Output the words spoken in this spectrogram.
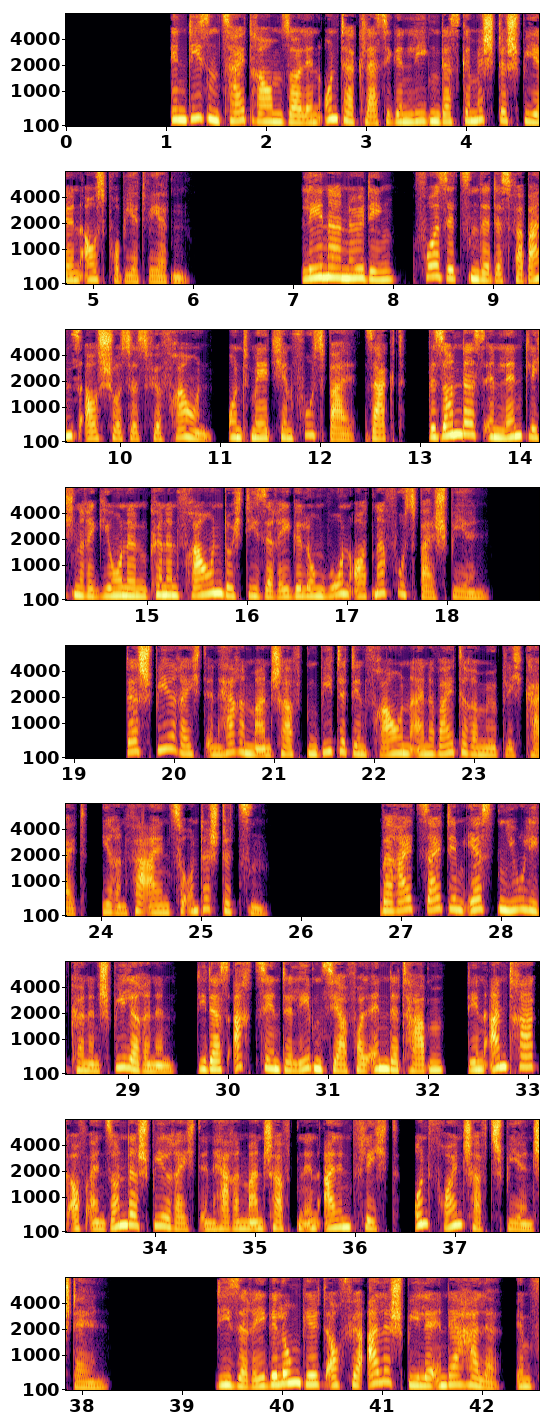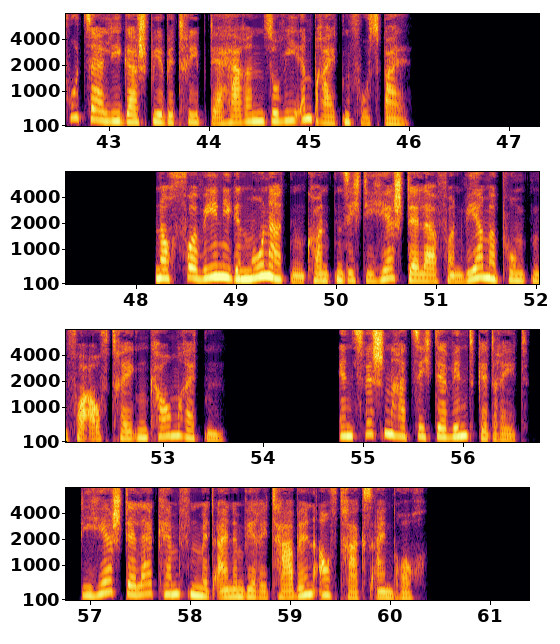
In diesem Zeitraum soll in unterklassigen Ligen das gemischte Spielen ausprobiert werden. Lena Nöding, Vorsitzende des Verbandsausschusses für Frauen- und Mädchenfußball, sagt, besonders in ländlichen Regionen können Frauen durch diese Regelung Wohnordner Fußball spielen. Das Spielrecht in Herrenmannschaften bietet den Frauen eine weitere Möglichkeit, ihren Verein zu unterstützen. Bereits seit dem 1. Juli können Spielerinnen, die das 18. Lebensjahr vollendet haben, den Antrag auf ein Sonderspielrecht in Herrenmannschaften in allen Pflicht- und Freundschaftsspielen stellen. Diese Regelung gilt auch für alle Spiele in der Halle, im Futsal-Ligaspielbetrieb der Herren sowie im Breitenfußball. Noch vor wenigen Monaten konnten sich die Hersteller von Wärmepumpen vor Aufträgen kaum retten. Inzwischen hat sich der Wind gedreht, die Hersteller kämpfen mit einem veritablen Auftragseinbruch.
